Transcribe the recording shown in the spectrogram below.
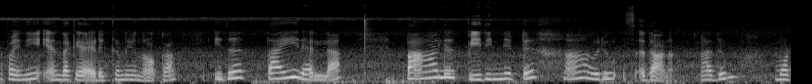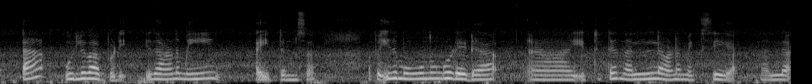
അപ്പോൾ ഇനി എന്തൊക്കെയാണ് എടുക്കണമെന്ന് നോക്കാം. ഇത് തൈരല്ല പാൽ പിരിഞ്ഞിട്ട് ആ ഒരു ഇതാണ്. അതും മുട്ട ഉലുവാപ്പൊടി ഇതാണ് മെയിൻ ഐറ്റംസ് അപ്പോൾ ഇത് മൂന്നും കൂടെ ഇടുക. ഇട്ടിട്ട് നല്ലോണം മിക്സ് ചെയ്യുക. നല്ല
